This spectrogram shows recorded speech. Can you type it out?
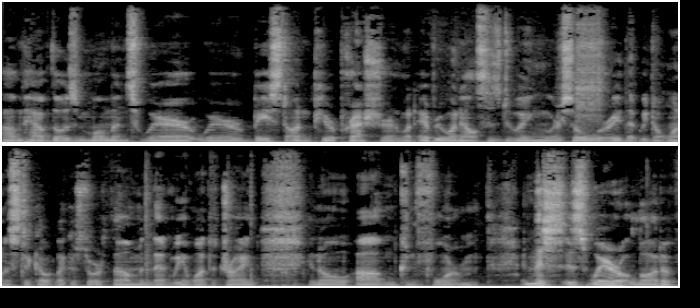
um, have those moments where we're based on peer pressure and what everyone else is doing. We're so worried that we don't want to stick out like a sore thumb, and then we want to try and, you know, um, conform. And this is where a lot of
